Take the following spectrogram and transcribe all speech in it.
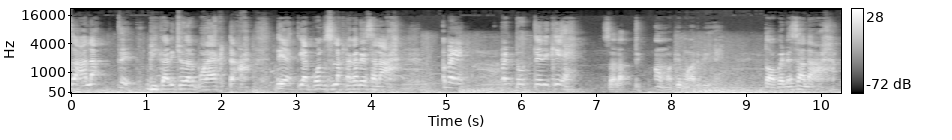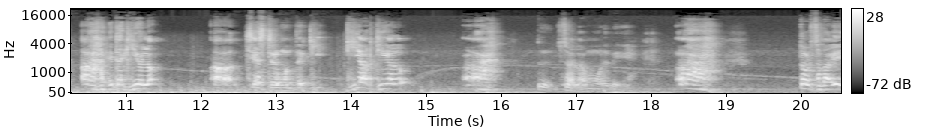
সালা তে, ভিখারি ছোদার পড়া একটা দে তুই আর পঞ্চাশ লাখ টাকা দে সালা আবে আবে তোর তেরিকে সালা তুই আমাকে মারবি তবে রে সালা আহ এটা কি হলো চেস্টের মধ্যে কি কি আর কি হলো আহ সালা মরবি আহ তোর সালা এই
